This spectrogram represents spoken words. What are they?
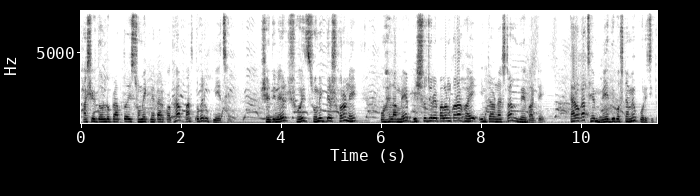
ফাঁসির দণ্ডপ্রাপ্ত এই শ্রমিক নেতার কথা বাস্তবে রূপ নিয়েছে। সেদিনের শহীদ শ্রমিকদের স্মরণে পহেলা মে বিশ্বজুড়ে পালন করা হয় ইন্টারন্যাশনাল লেবার ডে, কারও কাছে মে দিবস নামেও পরিচিত।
